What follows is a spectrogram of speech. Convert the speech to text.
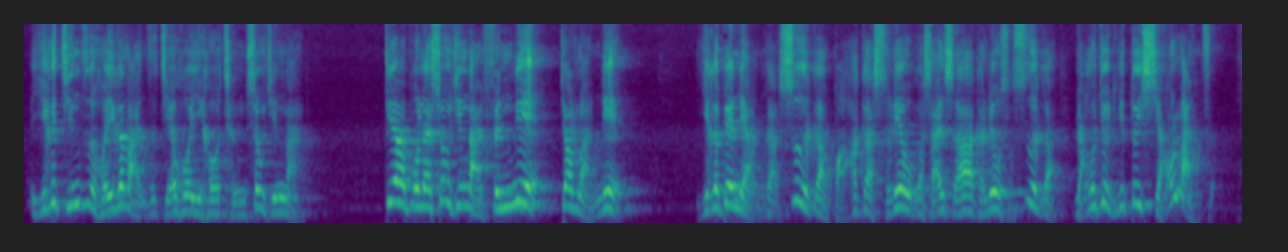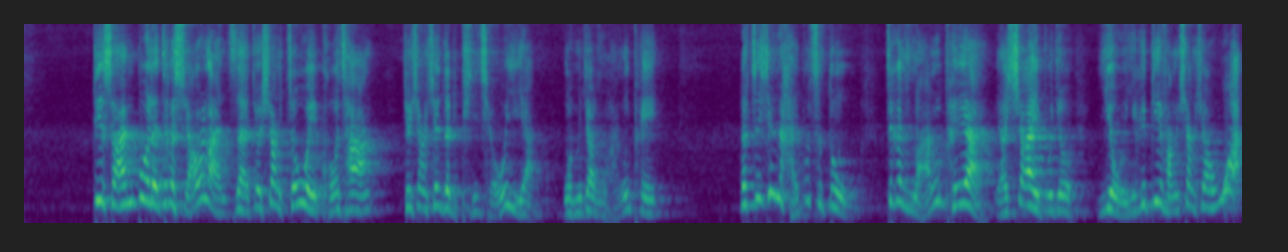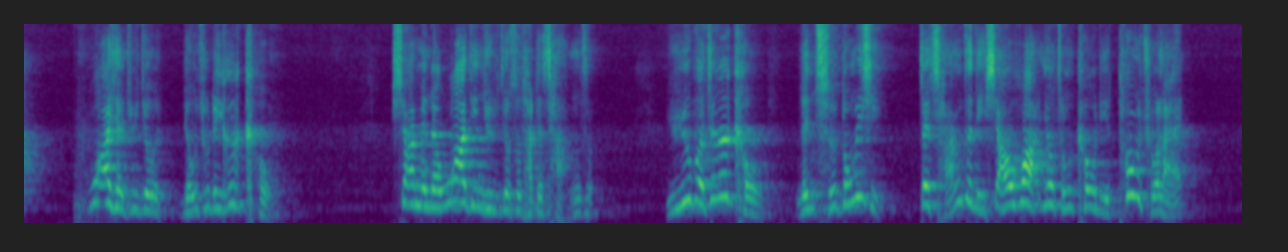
一个精子和一个卵子结合以后成受精卵，第二步呢，受精卵分裂叫卵裂，一个变两个、四个、八个、十六个、三十二个、六十四个，然后就一堆小卵子。第三步呢，这个小卵子啊，就向周围扩张，就像现在的皮球一样，我们叫囊胚。那这些人还不是动物，这个囊胚啊，要下一步就有一个地方向下挖。挖下去就留出了一个口，下面呢挖进去就是它的肠子。如果这个口能吃东西，在肠子里消化，又从口里吐出来，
